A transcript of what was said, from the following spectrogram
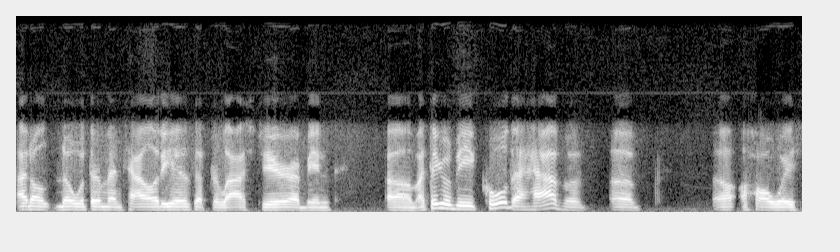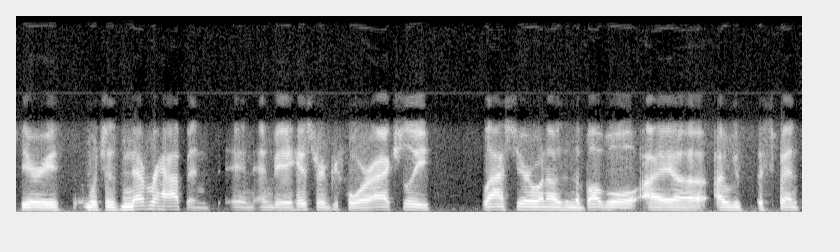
I don't know what their mentality is after last year. I mean, um I think it would be cool to have a a a hallway series, which has never happened in NBA history before. I actually last year when I was in the bubble, I uh, I was I spent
